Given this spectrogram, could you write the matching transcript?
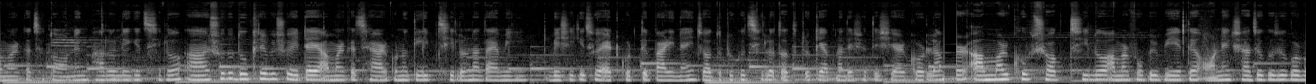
আমার কাছে তো অনেক ভালো লেগেছিল। শুধু দুঃখের বিষয় এটাই আমার কাছে আর কোনো ক্লিপ ছিল না তাই আমি বেশি কিছু অ্যাড করতে পারি নাই। যতটুকু ছিল ততটুকু আপনাদের সাথে শেয়ার করলাম। আর আমার খুব শখ ছিল আমার ফুপির বিয়েতে অনেক সাজুগুজু করব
